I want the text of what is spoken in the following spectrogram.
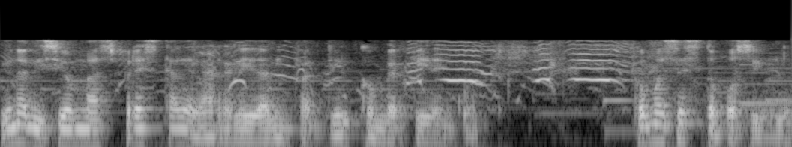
y una visión más fresca de la realidad infantil convertida en cuentos. ¿Cómo es esto posible?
